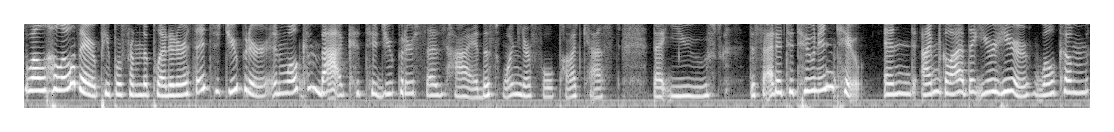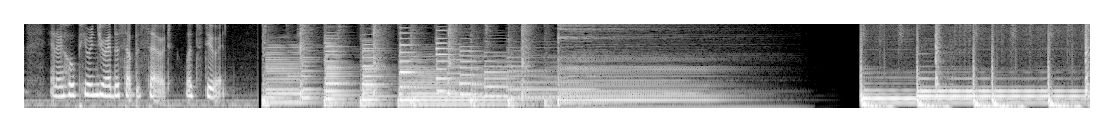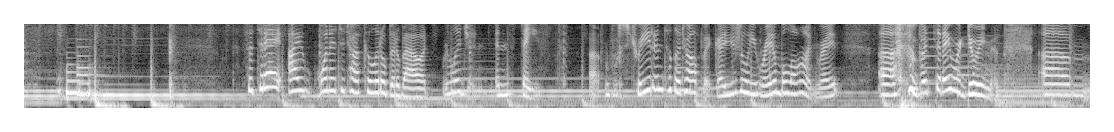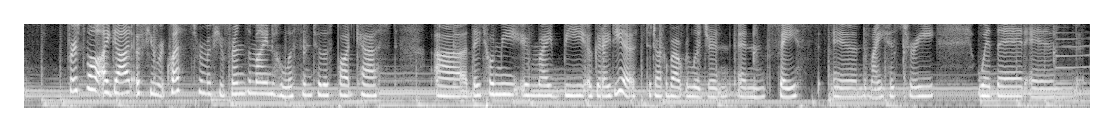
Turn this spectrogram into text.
Well, hello there, people from the planet Earth. It's Jupiter, and welcome back to Jupiter Says Hi, this wonderful podcast that you've decided to tune into. And I'm glad that you're here. Welcome, and I hope you enjoyed this episode. Let's do it. Today I wanted to talk a little bit about religion and faith. Uh, straight into the topic. I usually ramble on, right? Uh, but today we're doing this. Um, first of all, I got a few requests from a few friends of mine who listen to this podcast. Uh, they told me it might be a good idea to talk about religion and faith and my history with it and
